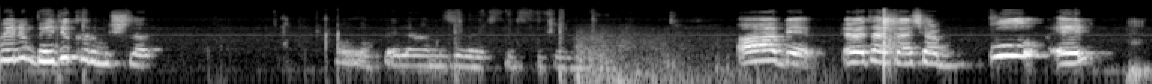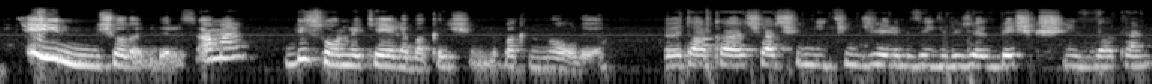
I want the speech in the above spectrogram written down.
benim bedi kırmışlar. Allah belanızı versin sizin. Abi evet arkadaşlar bu el eğilmiş olabiliriz ama bir sonraki ele bakın şimdi. Bakın ne oluyor. Evet arkadaşlar şimdi ikinci elimize gireceğiz. 5 kişiyiz zaten.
